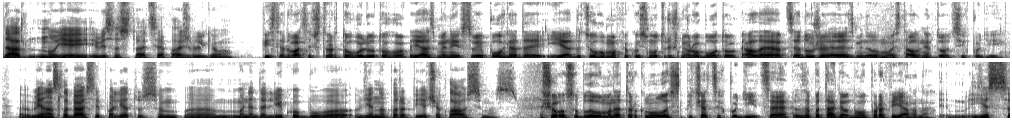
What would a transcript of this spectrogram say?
dar naujai į visą situaciją pažvelgiau. Після 24 лютого я змінив свої погляди, і я до цього мав якусь внутрішню роботу, але це дуже змінило моє ставлення до цих подій. Vienas labiausiai palietusių mane dalykų buvo vieno parapiečio klausimas. Що особливо мене торкнулося під час цих подій, це запитання одного парафіянина. Jis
